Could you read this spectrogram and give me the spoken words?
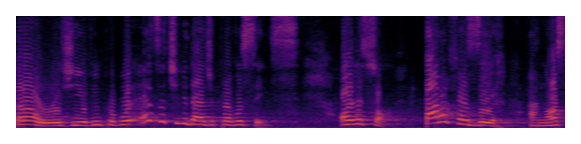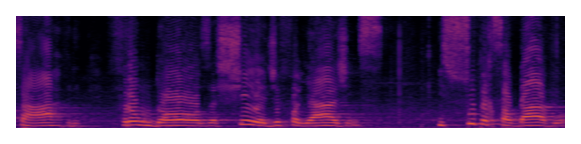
para hoje eu vim propor essa atividade para vocês. Olha só, para fazer a nossa árvore frondosa, cheia de folhagens e super saudável,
